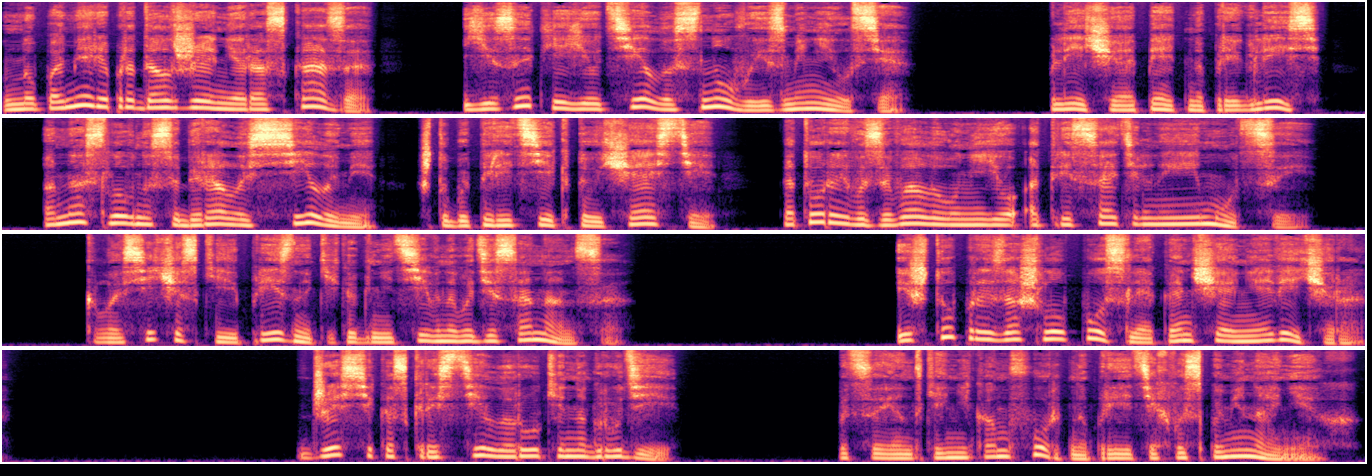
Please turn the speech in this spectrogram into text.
Но по мере продолжения рассказа язык ее тела снова изменился. Плечи опять напряглись, она словно собиралась силами, чтобы перейти к той части, которая вызывала у нее отрицательные эмоции. Классические признаки когнитивного диссонанса. И что произошло после окончания вечера? Джессика скрестила руки на груди. Пациентке некомфортно при этих воспоминаниях.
